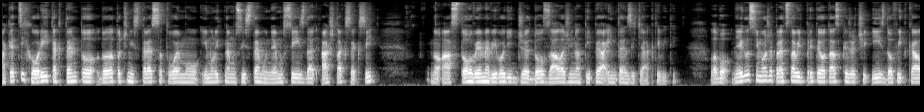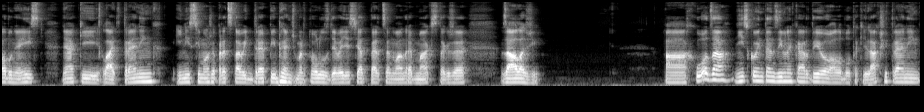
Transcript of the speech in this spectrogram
A keď si chorý, tak tento dodatočný stres sa tvojmu imunitnému systému nemusí zdať až tak sexy, no a z toho vieme vyvodiť, že dosť záleží na type a intenzite aktivity. Lebo niekto si môže predstaviť pri tej otázke, že či ísť do fitka alebo neísť nejaký light training, iný si môže predstaviť drepy bench mŕtvolu z 90% one rep max, takže záleží. A chôdza, nízkointenzívne kardio alebo taký ľahší tréning,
